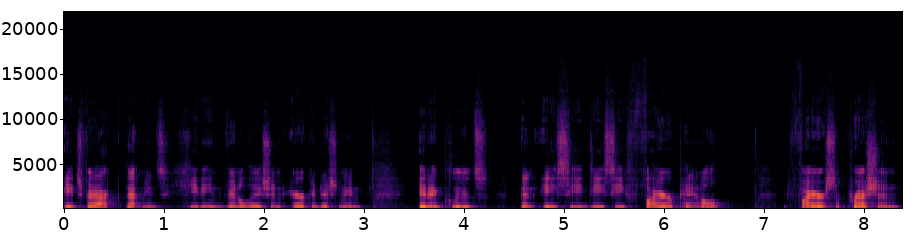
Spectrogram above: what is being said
HVAC, that means heating, ventilation, air conditioning. It includes an AC DC fire panel, fire suppression,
